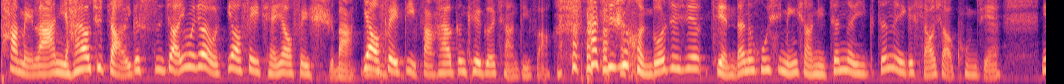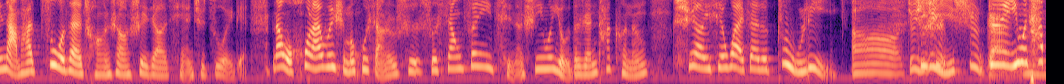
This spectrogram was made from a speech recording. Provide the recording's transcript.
帕梅拉，你还要去找一个私教，因为要有要费钱要费时吧，要费地方，还要跟 K 歌抢地方。它其实很多这些简单的呼吸冥想，你真的一真的一个小小空间，你哪怕坐在床上睡觉前去做一点。那我后来为什么会想着是说香氛一起呢？是因为有的人他可能需要一些外在的助力啊，就是仪式感，对，因为他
